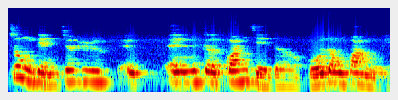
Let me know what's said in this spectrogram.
重点就是呃呃那个关节的活动范围，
